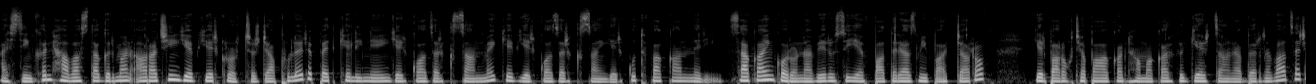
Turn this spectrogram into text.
Այսինքն՝ հավաստագրման առաջին և երկրորդ շրջափուլերը պետք է լինեին 2021 և 2022 թվականներին, սակայն կորոնավիրուսի և պատերազմի պատճառով, երբ առողջապահական համակարգը գերճ ծանրաբեռնված էր,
